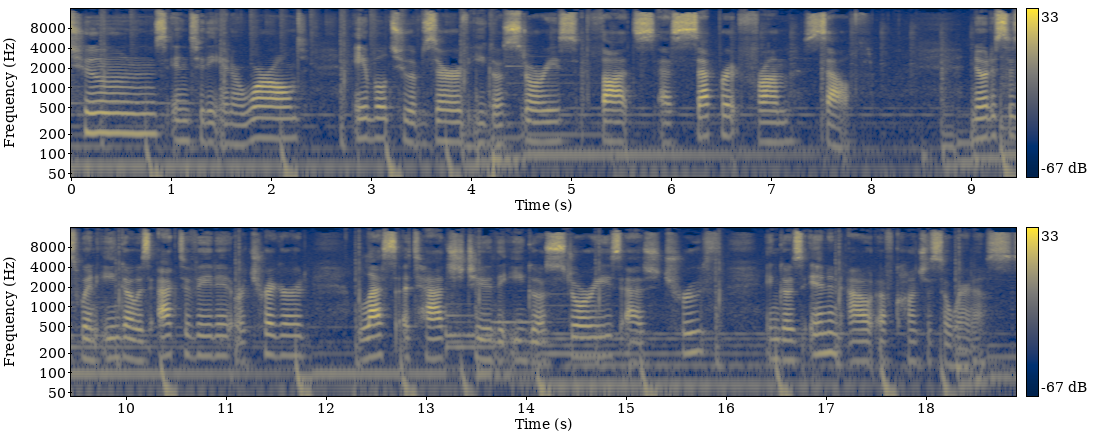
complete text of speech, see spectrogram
tunes into the inner world able to observe ego stories, thoughts as separate from self. Notices when ego is activated or triggered, less attached to the ego stories as truth, and goes in and out of conscious awareness.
